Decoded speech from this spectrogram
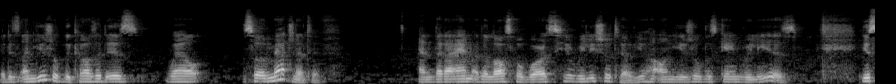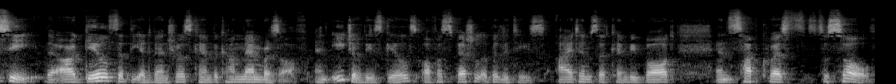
it is unusual because it is, well, so imaginative. And that I am at a loss for words here really should tell you how unusual this game really is. You see, there are guilds that the adventurers can become members of, and each of these guilds offers special abilities, items that can be bought, and subquests to solve.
